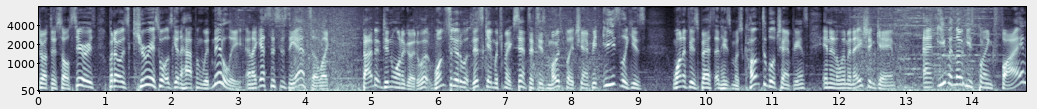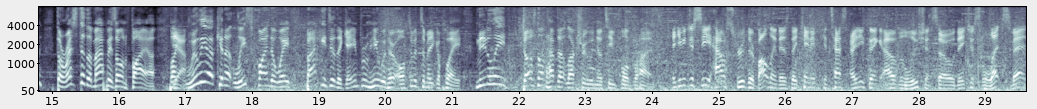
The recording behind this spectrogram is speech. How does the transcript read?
throughout this whole series, but I was curious what was going to happen with Nidalee, and I guess this is the answer. Like, Babip didn't want to go to it, wants to go to it this game, which makes sense. It's his most played champion, easily his one of his best and his most comfortable champions in an elimination game. And even though he's playing fine, the rest of the map is on fire. Like, Yeah. Lillia can at least find a way back into the game from here with her ultimate to make a play. Nidalee does not have that luxury when your team falls behind. And you can just see how screwed their bot lane is. They can't even contest anything out of the Lucian, so they just let Zven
